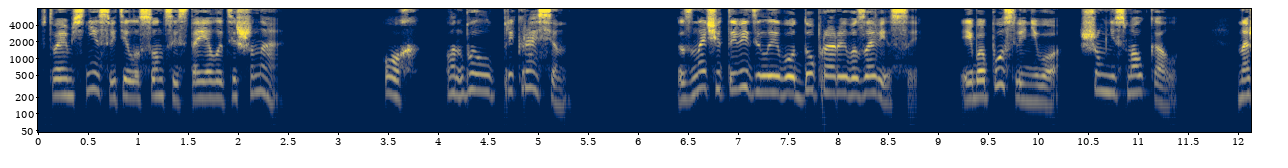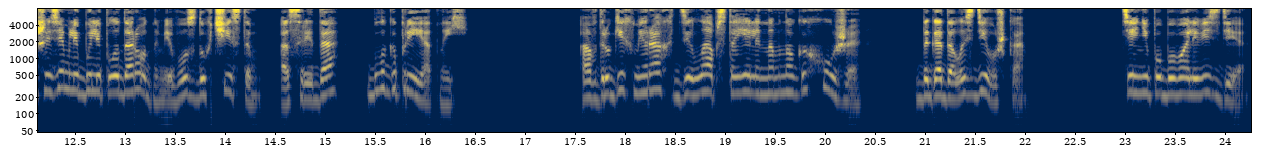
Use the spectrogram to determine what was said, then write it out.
в твоем сне светило солнце и стояла тишина». «Ох, он был прекрасен». «Значит, ты видела его до прорыва завесы, ибо после него шум не смолкал. Наши земли были плодородными, воздух чистым, а среда — благоприятной». А в других мирах дела обстояли намного хуже, догадалась девушка. Тени побывали везде.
